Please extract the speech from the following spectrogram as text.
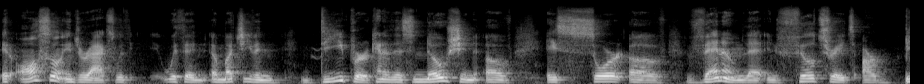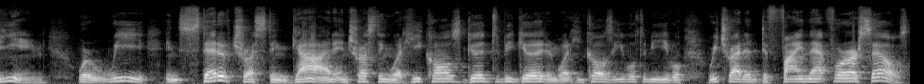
it also interacts with with a, a, much even deeper kind of this notion of a sort of venom that infiltrates our being, where we, instead of trusting God and trusting what He calls good to be good and what He calls evil to be evil, we try to define that for ourselves.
